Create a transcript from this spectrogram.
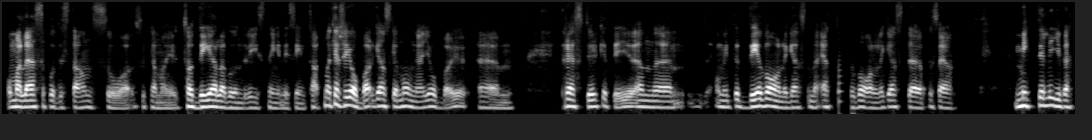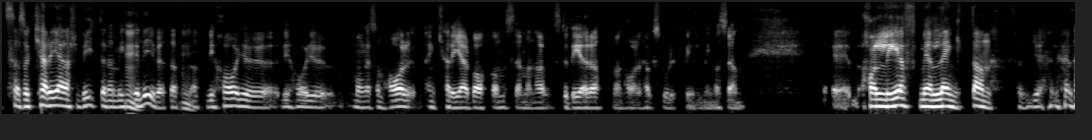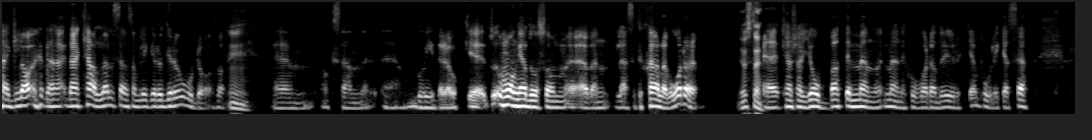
om man läser på distans så, så kan man ju ta del av undervisningen i sin takt. Man kanske jobbar, ganska många jobbar ju. Eh, prästyrket är ju en, eh, om inte det vanligaste, men ett av de vanligaste säga, mitt i livet, alltså karriärsbytena mitt mm. i livet. Att, mm. att vi, har ju, vi har ju många som har en karriär bakom sig. Man har studerat, man har en högskoleutbildning och sen eh, har levt med en längtan. Den, här, den, här, kallelsen som ligger och gror då. Så, mm. eh, och sen eh, gå vidare. Och, eh, och, många då som även läser till själavårdare. Just det. Eh, kanske har jobbat i män, människovårdande yrken på olika sätt.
